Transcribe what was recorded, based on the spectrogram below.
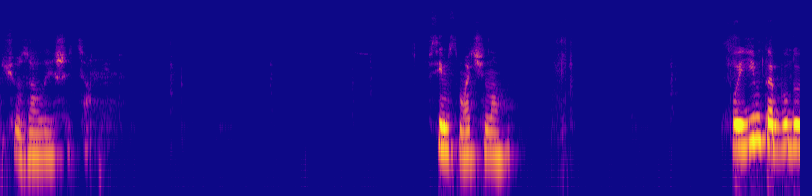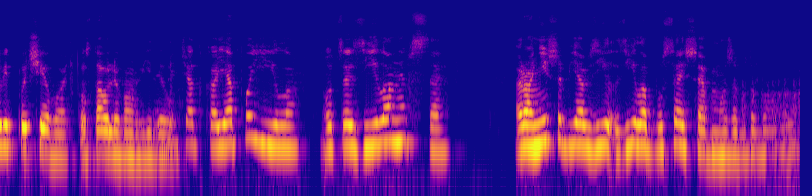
Що залишиться. Всім смачного. Поїм та буду відпочивати. Поставлю вам відео. Дівчатка, я поїла. Оце з'їла не все. Раніше б я з'їла б усе і ще б, може б, додавала.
